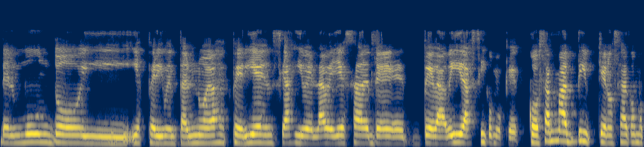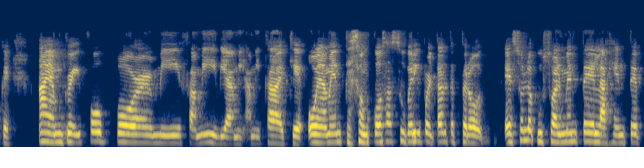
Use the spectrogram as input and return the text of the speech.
del mundo y, experimentar nuevas experiencias y ver la belleza de, la vida, así como que cosas más deep que no sea como que I am grateful for mi familia, mi amistad, que obviamente son cosas súper importantes, pero eso es lo que usualmente la gente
